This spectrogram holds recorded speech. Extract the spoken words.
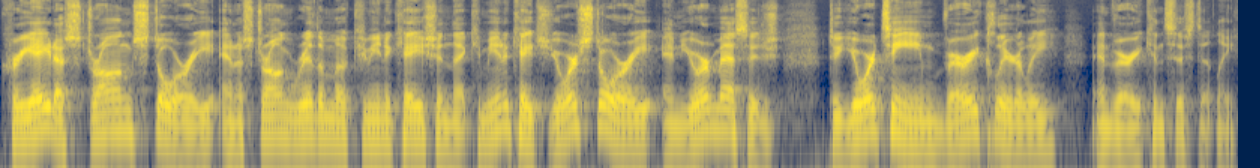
Create a strong story and a strong rhythm of communication that communicates your story and your message to your team very clearly and very consistently.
